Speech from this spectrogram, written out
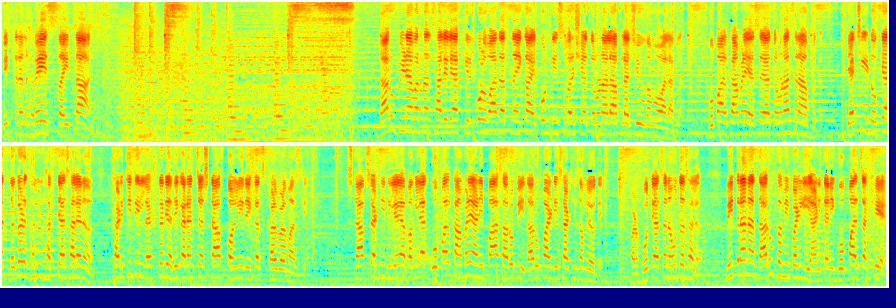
मित्र नव्हे सैतान. दारू पिण्यावरनं झालेल्या किरकोळ वादातनं एका एकोणतीस वर्षीय तरुणाला आपला जीव गमवावा लागला. गोपाल कांबळे असं या तरुणाचं नाव होतं. त्याची डोक्यात दगड घालून हत्या झाल्यानं खडकीतील लष्करी अधिकाऱ्यांच्या स्टाफ कॉलनीत एकच खळबळ माजली. स्टाफसाठी दिलेल्या बंगल्यात गोपाल कांबळे आणि पाच आरोपी दारू पार्टीसाठी जमले होते. पण होत्याचं नव्हतं झालं. मित्रांना दारू कमी पडली आणि त्यांनी गोपालचा खेळ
